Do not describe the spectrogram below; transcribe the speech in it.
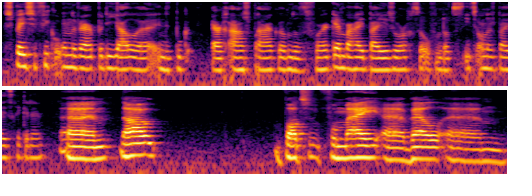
specifieke onderwerpen die jou uh, in dit boek erg aanspraken? Omdat het voor herkenbaarheid bij je zorgde of omdat het iets anders bij je triggerde? Um, nou, wat voor mij wel... Um,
